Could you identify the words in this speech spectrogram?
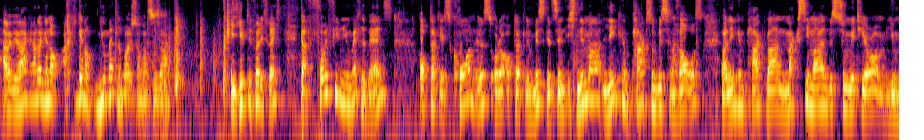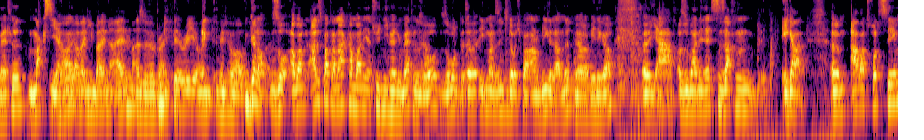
Aber wir waren gerade, genau, ach genau, New Metal wollte ich noch was zu sagen. Ich gebe dir völlig recht, dass voll viele New Metal Bands ob das jetzt Korn ist oder ob das Limp Bizkit sind. Ich nehme mal Linkin Park so ein bisschen raus, weil Linkin Park waren maximal bis zu Meteor New Metal. Maximal. Ja gut, aber die beiden Alben, also Bright Theory und Meteor. Genau, so, aber alles, was danach kam, war natürlich nicht mehr New Metal so. so äh, irgendwann sind die, glaube ich, bei RB gelandet, mehr oder weniger. Äh, ja, also bei den letzten Sachen, egal. Ähm, aber trotzdem,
